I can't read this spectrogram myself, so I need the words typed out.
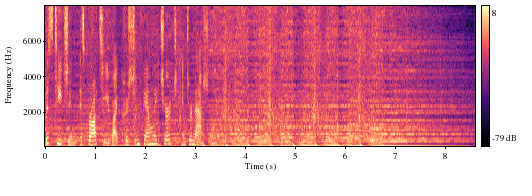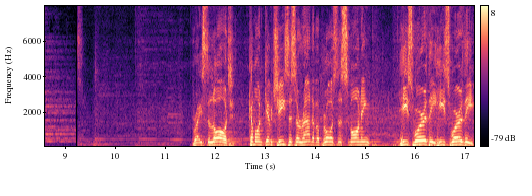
This teaching is brought to you by Christian Family Church International. Praise the Lord. Come on, give Jesus a round of applause this morning. He's worthy. He's worthy.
